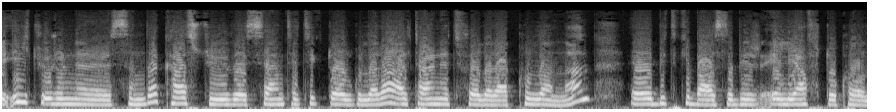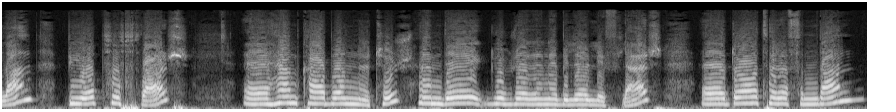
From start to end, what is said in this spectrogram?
İlk ürünler arasında kas tüyü ve sentetik dolgulara alternatif olarak kullanılan bitki bazlı bir elyaf doku olan biyopuf var. Ee, hem karbon nötr hem de gübrelenebilir lifler. Ee, doğa tarafından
